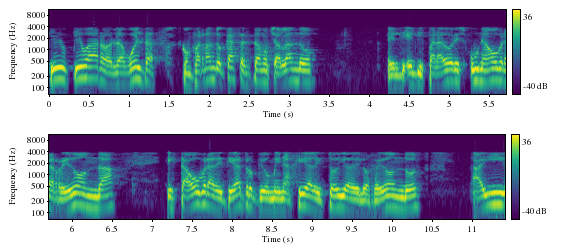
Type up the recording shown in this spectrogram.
qué, qué bárbaro, las vueltas. Con Fernando Casas estamos charlando. El, el disparador es una obra redonda. Esta obra de teatro que homenajea la historia de los redondos. Ahí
